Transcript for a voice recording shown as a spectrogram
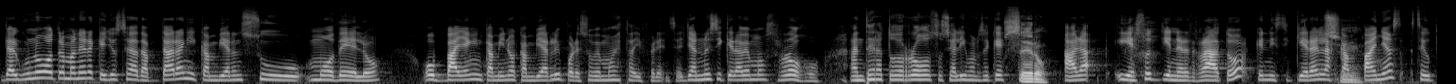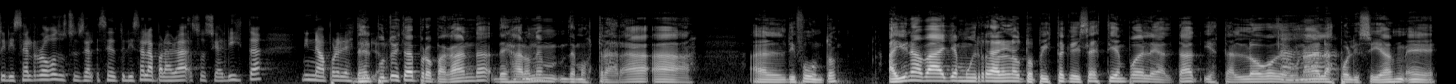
de alguna u otra manera que ellos se adaptaran y cambiaran su modelo o vayan en camino a cambiarlo y por eso vemos esta diferencia. Ya no ni siquiera vemos rojo. Antes era todo rojo, socialismo, no sé qué. Cero. Ahora, y eso tiene rato, que ni siquiera en las Sí. campañas se utiliza el rojo, se, utiliza la palabra socialista, ni nada por el estilo. Desde el punto de vista de propaganda, dejaron de, de mostrar a, a- al difunto. Hay una valla muy rara en la autopista que dice es tiempo de lealtad y está el logo de una de las policías eh,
